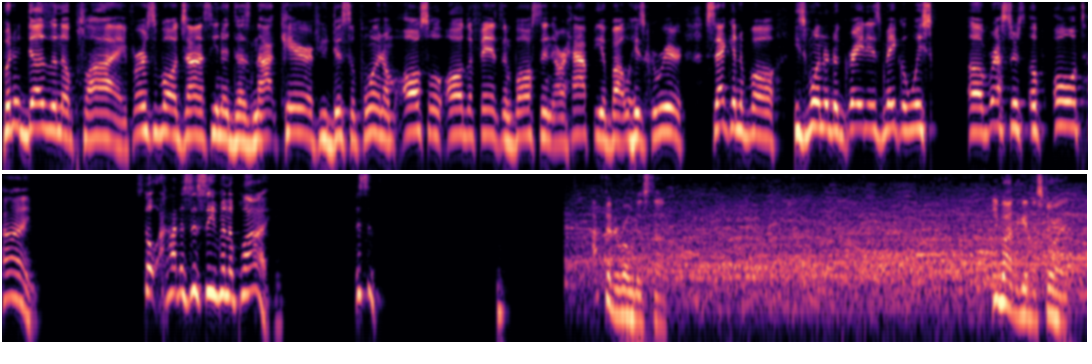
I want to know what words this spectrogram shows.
But it doesn't apply. First of all, John Cena does not care if you disappoint him. Also, all the fans in Boston are happy about his career. Second of all, he's one of the greatest Make a Wish uh, wrestlers of all time. So, how does this even apply? This is. I could have wrote this stuff. He about to get destroyed.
